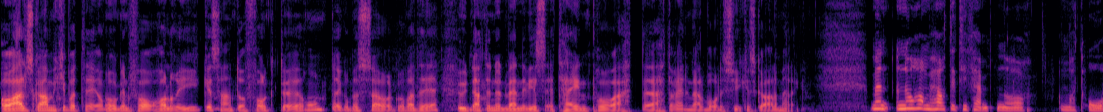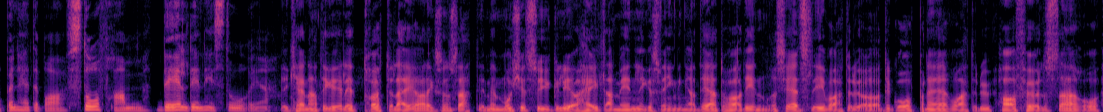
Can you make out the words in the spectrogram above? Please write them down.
Og alt skal vi ikke få til. og Noen forhold ryker, sant? og folk dør rundt deg, og vi sørger over det, uten at det nødvendigvis er tegn på at, at det er noe alvorlig psykisk gale med deg. Men nå har vi hørt i 10-15 år om at åpenhet er bra. Stå fram, del din historie. Jeg kjenner at jeg er litt trøtt og lei av det. Jeg synes at Vi må ikke sykeliggjøre helt alminnelige svingninger. Det at du har et indre sjelsliv, og at, at det går opp og ned, og at du har følelser, og,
